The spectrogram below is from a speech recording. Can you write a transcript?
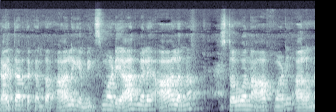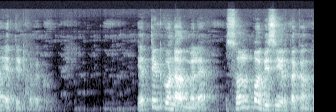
ಕಾಯ್ತಾ ಇರ್ತಕ್ಕಂಥ ಹಾಲಿಗೆ ಮಿಕ್ಸ್ ಮಾಡಿ ಆದಮೇಲೆ ಹಾಲನ್ನು ಸ್ಟವನ್ನು ಆಫ್ ಮಾಡಿ ಹಾಲನ್ನು ಎತ್ತಿಟ್ಕೋಬೇಕು. ಎತ್ತಿಟ್ಕೊಂಡಾದ್ಮೇಲೆ ಸ್ವಲ್ಪ ಬಿಸಿ ಇರ್ತಕ್ಕಂಥ,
